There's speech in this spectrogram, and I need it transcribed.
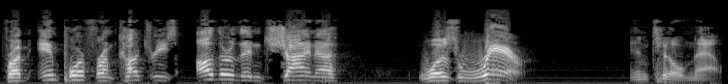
from import from countries other than China was rare until now.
